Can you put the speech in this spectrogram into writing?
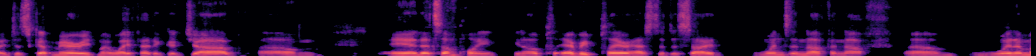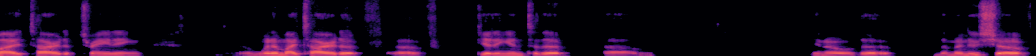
I just got married. My wife had a good job. Um, and at some point, you know, every player has to decide when's enough enough. Um, when am I tired of training? When am I tired of of getting into the um, you know the the minutia of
